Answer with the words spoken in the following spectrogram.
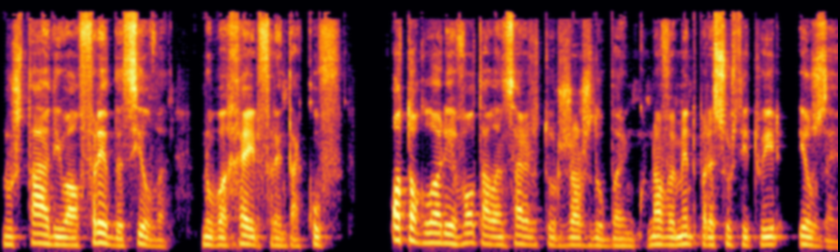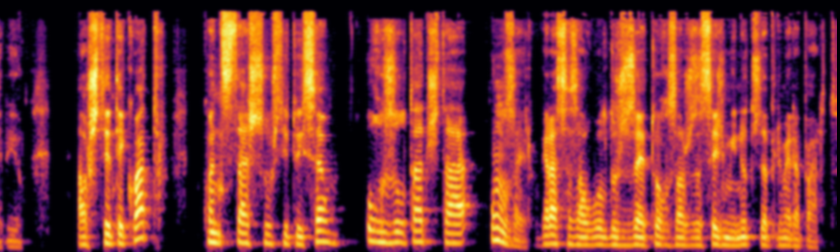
no estádio Alfredo da Silva, no Barreiro, frente à CUF, Otto Glória volta a lançar Artur Jorge do banco, novamente para substituir Eusébio. Aos 74, quando se dá a substituição, o resultado está 1-0, graças ao gol do José Torres aos 16 minutos da primeira parte.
